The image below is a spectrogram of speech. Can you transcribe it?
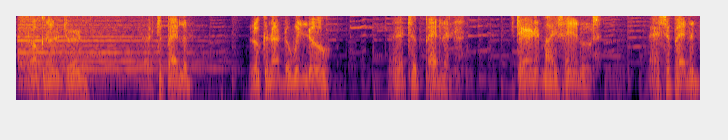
Talking out of turn. That's a paddling. Looking out the window. That's a paddling. Staring at my sandals. That's a paddling.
